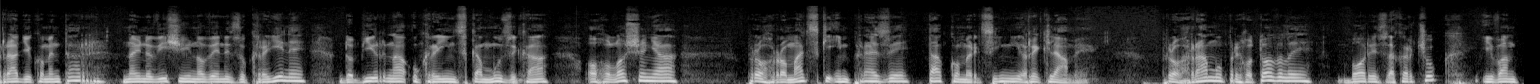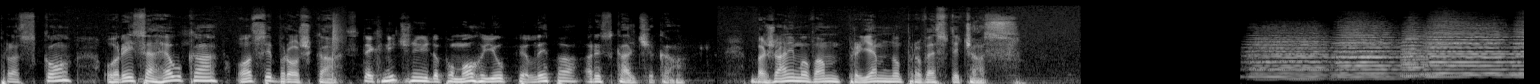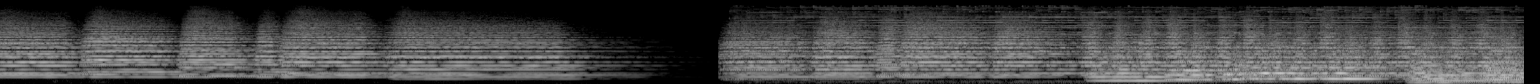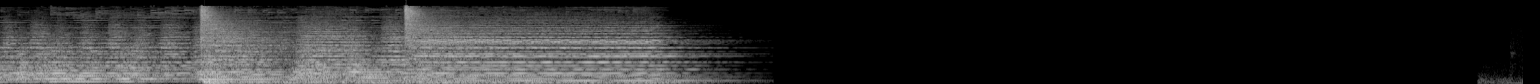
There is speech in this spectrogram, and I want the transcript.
Радіокоментар, найновіші новини з України, добірна українська музика, оголошення про громадські імпрези та комерційні реклами. Програму приготовили Борис Захарчук, Іван Праско, Ориса Гевка, Осип Брошка з технічною допомогою Пилипа Рискальчика. Бажаємо вам приємно провести час.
